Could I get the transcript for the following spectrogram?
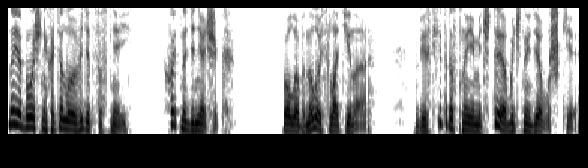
но я бы очень хотела увидеться с ней. Хоть на денёчек. Улыбнулась Латина. Бесхитростные мечты обычной девушки.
